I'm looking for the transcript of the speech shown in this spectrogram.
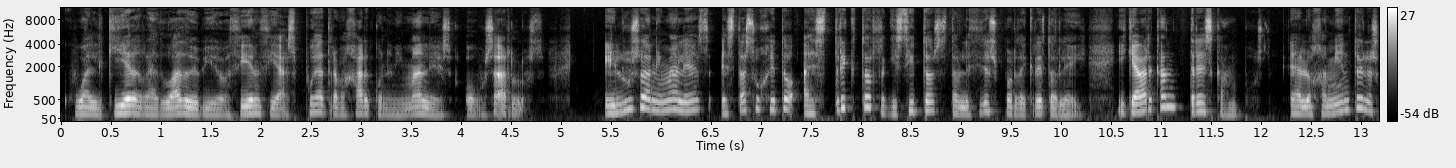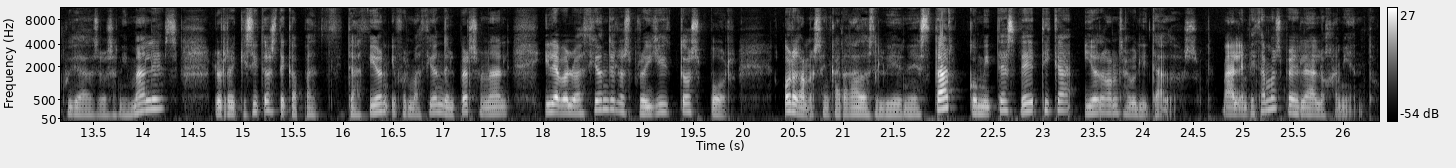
cualquier graduado de biociencias pueda trabajar con animales o usarlos. El uso de animales está sujeto a estrictos requisitos establecidos por decreto ley y que abarcan tres campos el alojamiento y los cuidados de los animales, los requisitos de capacitación y formación del personal y la evaluación de los proyectos por órganos encargados del bienestar, comités de ética y órganos habilitados. Vale, empezamos por el alojamiento.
